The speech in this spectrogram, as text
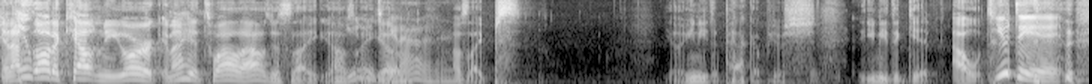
And I It- saw the count in New York, and I hit twelve. I was just like, I was like, yo, get out of there. I was like, Psst. Yo, you need to pack up your. Sh- you need to get out. You did.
